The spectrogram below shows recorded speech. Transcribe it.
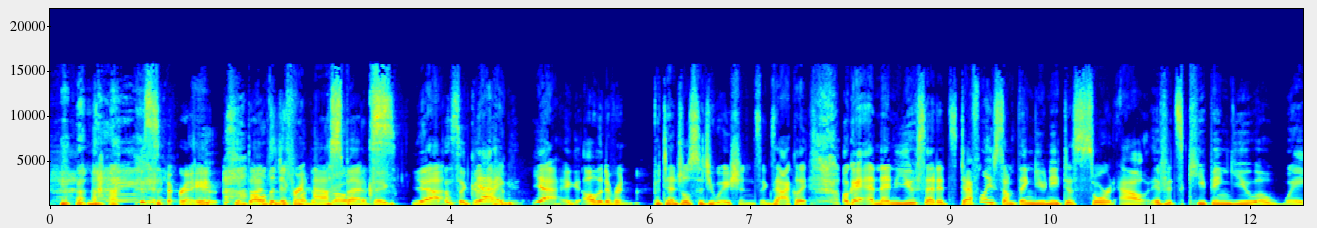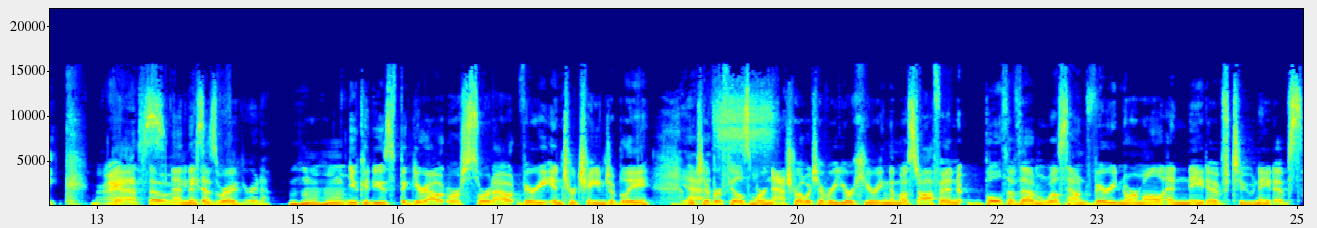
right. Sometimes all the different wanted to throw in a aspects. big- yeah, That's a good yeah, one. yeah, all the different potential situations. Exactly. Okay, and then you said it's definitely something you need to sort out if it's keeping you awake, right? Yes, So and this need to is where- figure it out. Mhm. You could use figure out or sort out very interchangeably, whichever feels more natural, whichever you're hearing the most often. Both of them will sound very normal and native to natives.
